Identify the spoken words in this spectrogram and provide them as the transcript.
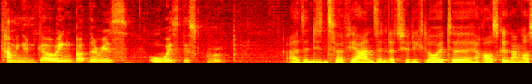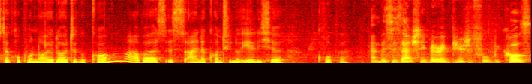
coming and going, but there is always this group. Also in diesen zwölf Jahren sind natürlich Leute herausgegangen aus der Gruppe und neue Leute gekommen, aber es ist eine kontinuierliche Gruppe. And this is actually very beautiful because,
